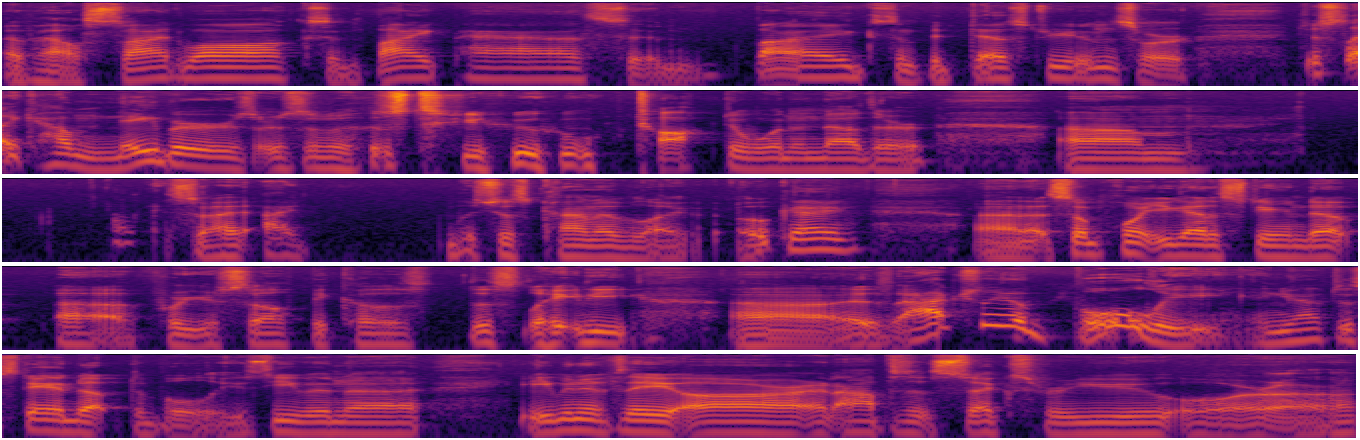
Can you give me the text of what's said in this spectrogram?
of how sidewalks and bike paths and bikes and pedestrians or just like how neighbors are supposed to talk to one another. Um, so I, I, was just kind of like, okay. Uh, at some point, you got to stand up uh, for yourself because this lady uh, is actually a bully, and you have to stand up to bullies, even uh, even if they are an opposite sex for you or uh,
